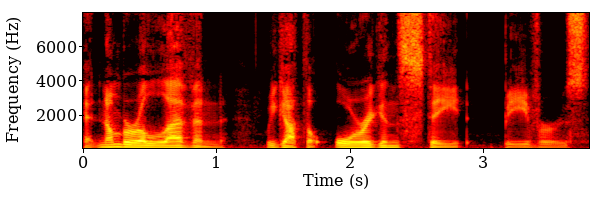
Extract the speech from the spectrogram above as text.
At number 11, we got the Oregon State Beavers.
